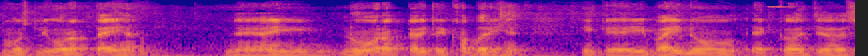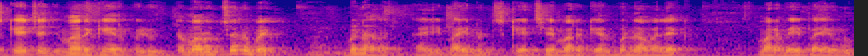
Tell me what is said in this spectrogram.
મોસ્ટલી ઓળખતા હે ને અહીં ન ઓળખતા હોય તો એ ખબર છે. કેમ કે એ ભાઈનો એક જ સ્કેચ જ મારે ઘેર પડ્યું. તમારું જ છે ને ભાઈ? બનાવેલ એ ભાઈનું જ સ્કેચ છે મારા ઘેર બનાવેલ એક મારા બે ભાઈઓનું.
